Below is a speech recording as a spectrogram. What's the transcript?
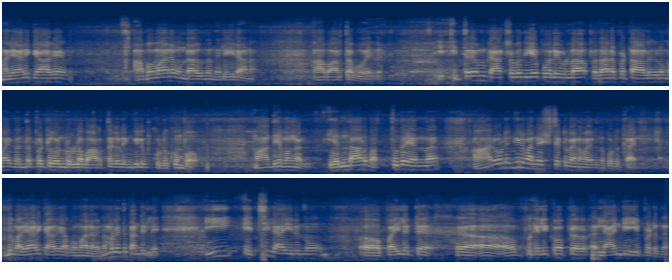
മലയാളിക്കാകെ അപമാനം ഉണ്ടാകുന്ന നിലയിലാണ് ആ വാർത്ത പോയത്. ഇത്തരം രാഷ്ട്രപതിയെ പോലെയുള്ള പ്രധാനപ്പെട്ട ആളുകളുമായി ബന്ധപ്പെട്ടുകൊണ്ടുള്ള വാർത്തകളെങ്കിലും കൊടുക്കുമ്പോൾ മാധ്യമങ്ങൾ എന്താണ് വസ്തുതയെന്ന് ആരോടെങ്കിലും അന്വേഷിച്ചിട്ട് വേണമായിരുന്നു കൊടുക്കാൻ. ഇത് മലയാളിക്കാകെ അപമാനമായി. നമ്മളിത് കണ്ടില്ലേ? ഈ എച്ചിലായിരുന്നു പൈലറ്റ് ഹെലികോപ്റ്റർ ലാൻഡ് ചെയ്യപ്പെടുന്ന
